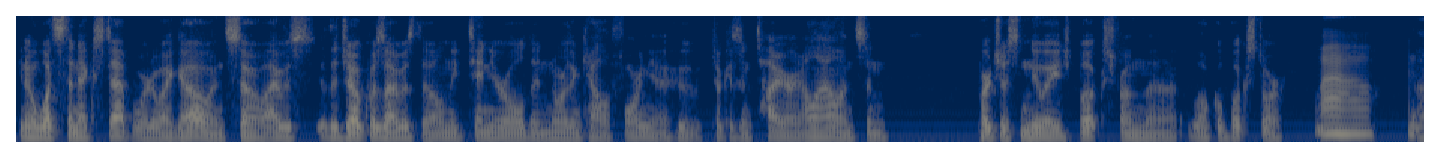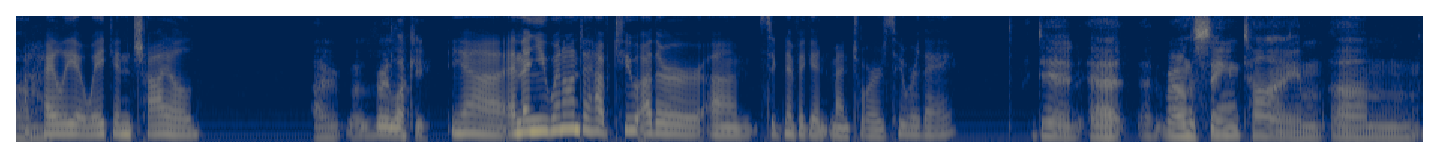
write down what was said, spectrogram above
you know, what's the next step? Where do I go? And so I was. The joke was I was the only ten year old in Northern California who took his entire allowance and purchased New Age books from the local bookstore. Wow. An- a Um, highly awakened child. I, I was very lucky. Yeah. And then you went on to have two other um, significant mentors. Who were they? I did at, at around the same time. Um,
